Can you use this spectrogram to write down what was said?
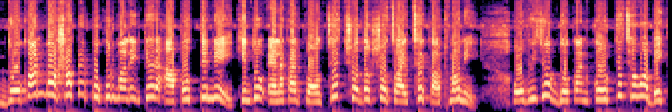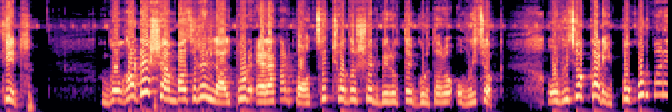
দোকান বসাতে পুকুর মালিকদের আপত্তি নেই, কিন্তু এলাকার পঞ্চায়েত সদস্য চাইছে কাটমানি। অভিযোগ দোকান করতে চাওয়া ব্যক্তির। গোঘাটের শ্যামবাজারের লালপুর এলাকার পঞ্চায়েত সদস্যের বিরুদ্ধে গুরুতর অভিযোগ। অভিযোগকারী পুকুর পাড়ে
